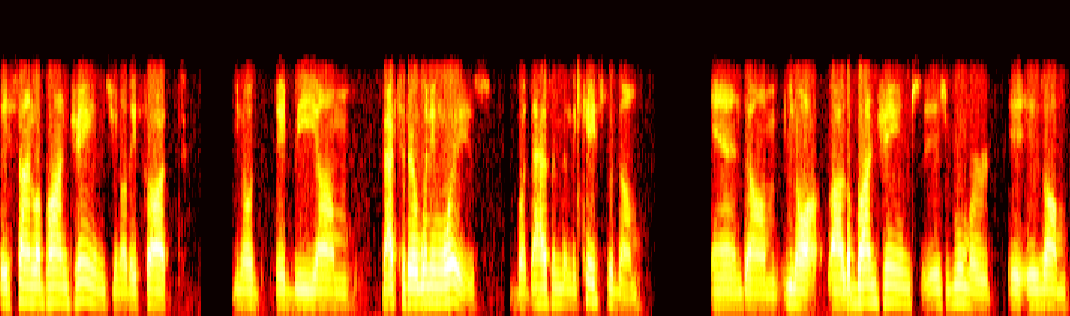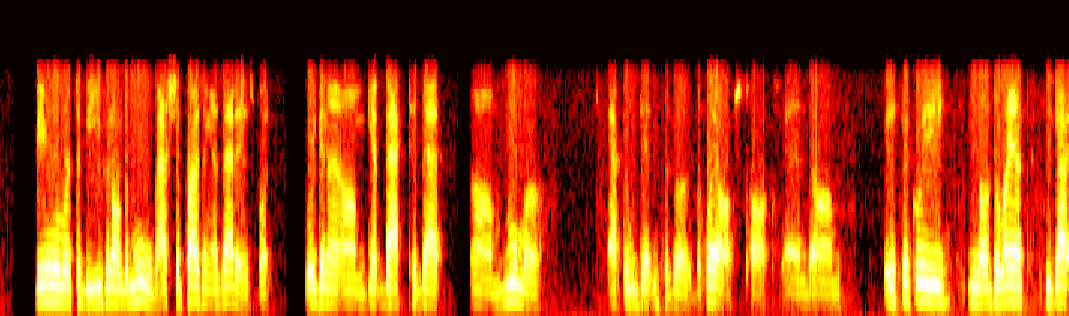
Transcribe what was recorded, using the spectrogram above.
they signed LeBron James, you know, they thought, you know, they'd be um, back to their winning ways, but that hasn't been the case for them. And um, you know, uh, LeBron James is rumored is um being rumored to be even on the move. As surprising as that is, but we're gonna um get back to that um rumor after we get into the the playoffs talks. And um basically, you know, Durant he got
